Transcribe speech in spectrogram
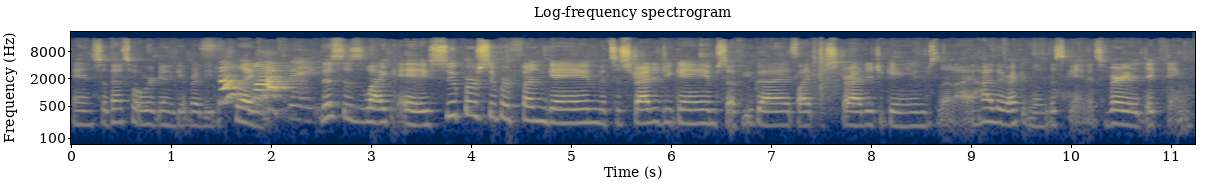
and so that's what we're gonna get ready to Stop play laughing! This is like a super, super fun game. It's a strategy game, so if you guys like strategy games, then I highly recommend this game. It's very addicting.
